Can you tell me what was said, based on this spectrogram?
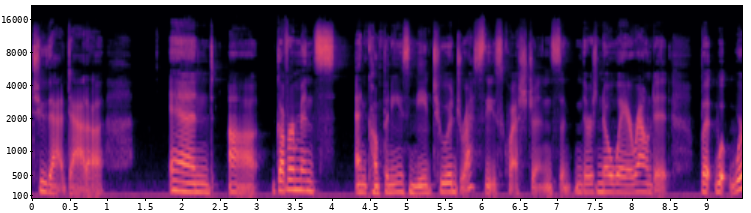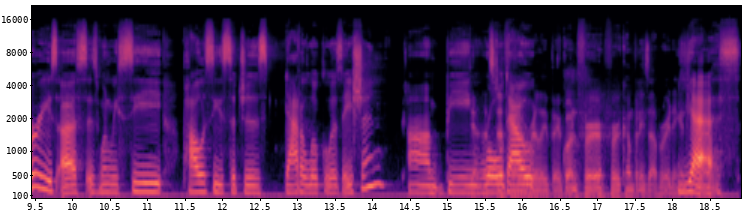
to that data. And uh, governments and companies need to address these questions. And there's no way around it. But what worries us is when we see policies such as data localization um, being yeah, rolled out. That's a really big one for, for companies operating in yes.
